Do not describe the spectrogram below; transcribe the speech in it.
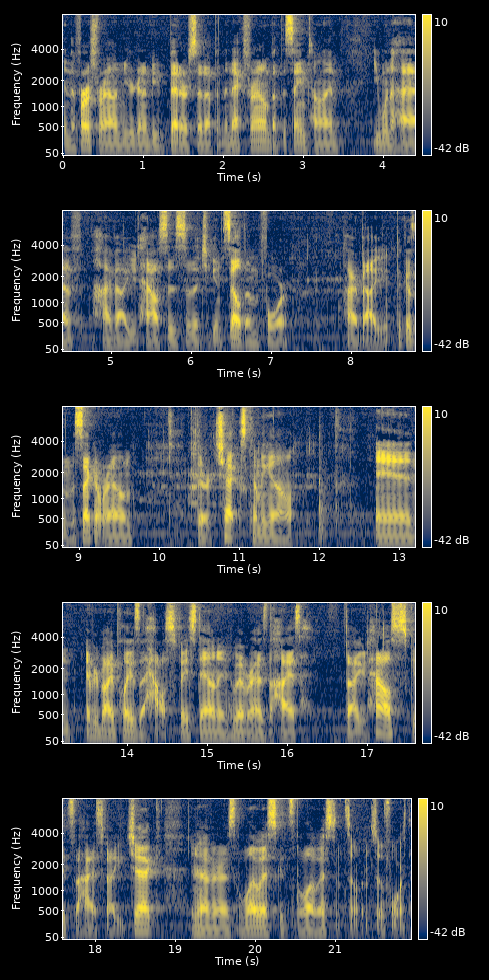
in the first round, you're going to be better set up in the next round. But at the same time, you want to have high valued houses so that you can sell them for higher value. Because in the second round, there are checks coming out and everybody plays a house face down and whoever has the highest valued house gets the highest valued check and whoever has the lowest gets the lowest and so on and so forth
